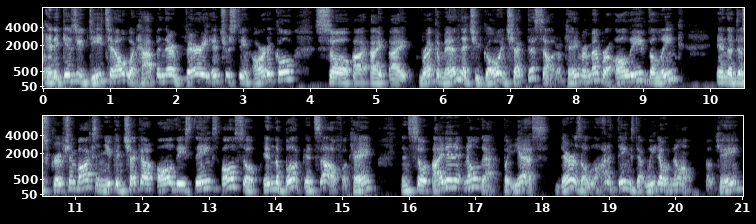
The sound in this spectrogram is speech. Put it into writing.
And it gives you detail what happened there. Very interesting article. So I, I, I recommend that you go and check this out, okay? Remember, I'll leave the link in the description box and you can check out all these things also in the book itself, okay? And so I didn't know that, but yes, there is a lot of things that we don't know, okay?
